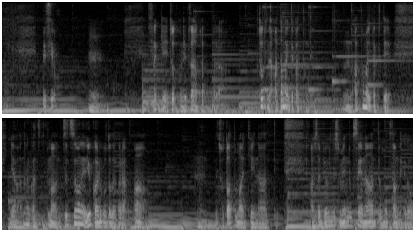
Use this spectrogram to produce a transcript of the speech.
ですよ。うん。さっきねちょっと熱測ったらちょっとね頭痛かったんだよ。うん頭痛くていやなんかまあ頭痛はねよくあることだからまあちょっと頭痛いなって。明日病院だしめんどくせえなって思ってたんだけど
